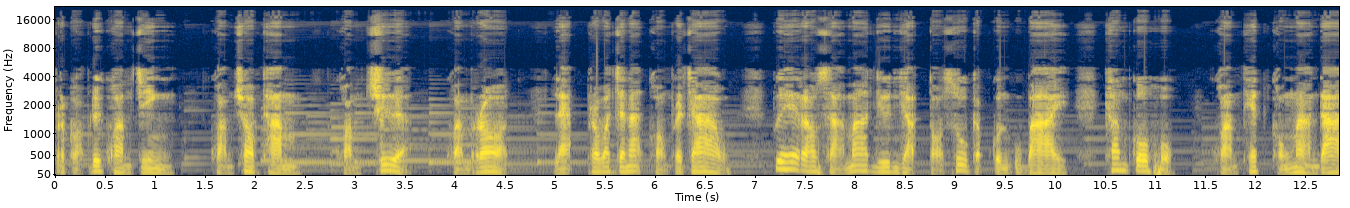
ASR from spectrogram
ประกอบด้วยความจริง ความชอบธรรม ความเชื่อ ความรอด และพระวจนะของพระเจ้า เพื่อให้เราสามารถยืนหยัดต่อสู้กับกลอุบายคำโกหก ความเท็จของมารได้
